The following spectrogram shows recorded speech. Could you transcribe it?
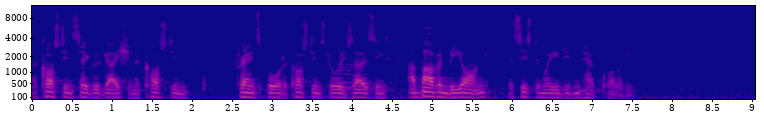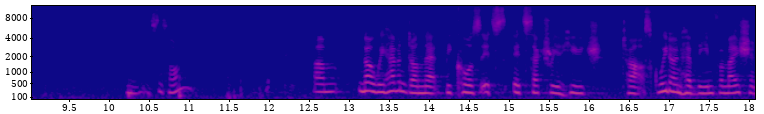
a cost in segregation, a cost in transport, a cost in storage, those things, above and beyond a system where you didn't have quality. Is this on? Um, no, we haven't done that because it's, it's actually a huge task. We don't have the information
